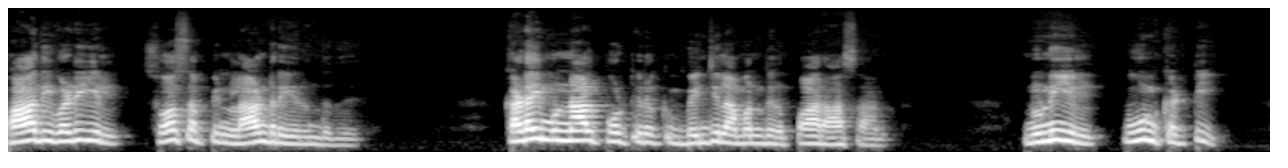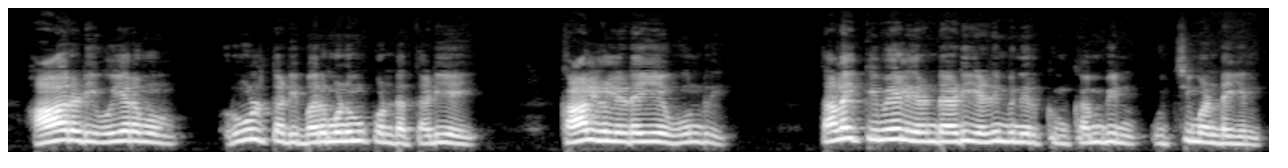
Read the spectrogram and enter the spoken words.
பாதி வழியில் சோசப்பின் லாண்டரி இருந்தது. கடை முன்னால் போட்டிருக்கும் பெஞ்சில் அமர்ந்திருப்பார் ஆசான். நுனியில் பூன் கட்டி ஆறடி உயரமும் ரூல் தடி பருமனும் கொண்ட தடியை கால்களிடையே ஊன்றி தலைக்கு மேல் இரண்டு அடி எழும்பி நிற்கும் கம்பின் உச்சி மண்டையில்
